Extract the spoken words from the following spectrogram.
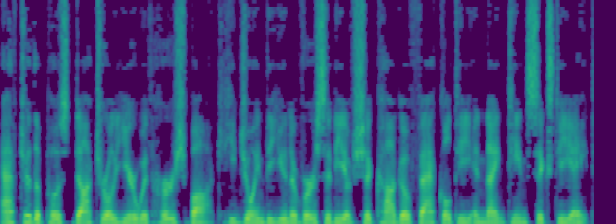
After the postdoctoral year with Herschbach he joined the University of Chicago faculty in 1968.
